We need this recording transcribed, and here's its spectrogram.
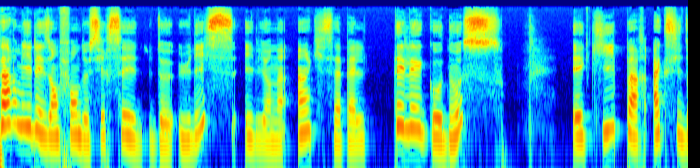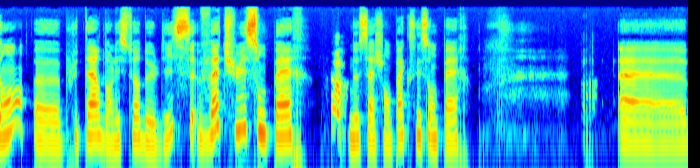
Parmi les enfants de Circé et de Ulysse, il y en a un qui s'appelle Télégonos et qui, par accident, euh, plus tard dans l'histoire de Ulysse, va tuer son père, Ah. ne sachant pas que c'est son père. euh,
